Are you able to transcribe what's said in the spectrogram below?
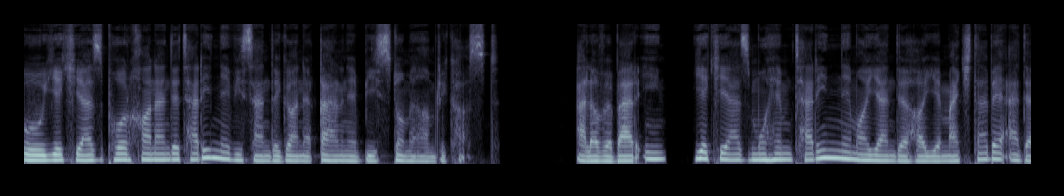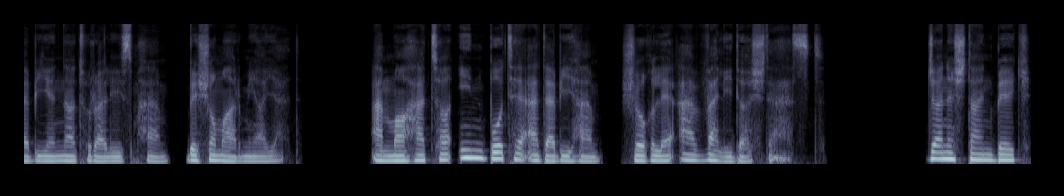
او یکی از پرخاننده ترین نویسندگان قرن بیستم آمریکاست. علاوه بر این، یکی از مهمترین نماینده های مکتب ادبی ناتورالیسم هم به شمار می آید. اما حتی این بوت ادبی هم شغل اولی داشته است. جان بک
